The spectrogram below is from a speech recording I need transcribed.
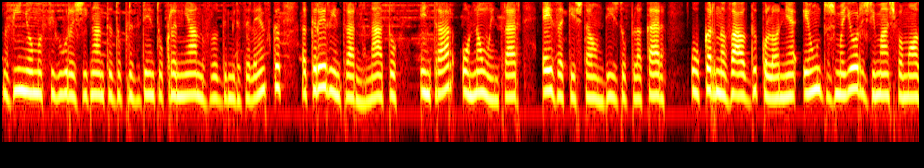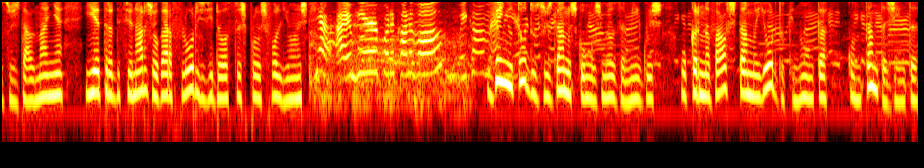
vinha uma figura gigante do presidente ucraniano Volodymyr Zelensky a querer entrar na NATO. Entrar ou não entrar, eis a questão, diz o placar. O Carnaval de Colônia é um dos maiores e mais famosos da Alemanha e é tradicional jogar flores e doces para os foliões. Venho todos os anos com os meus amigos. O Carnaval está maior do que nunca, com tanta gente.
